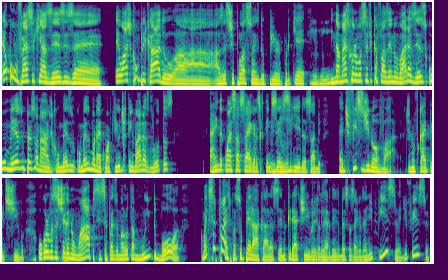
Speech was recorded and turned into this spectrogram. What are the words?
Eu confesso que às vezes é. Eu acho complicado a- as estipulações do Pure, porque Uhum. ainda mais quando você fica fazendo várias vezes com o mesmo personagem, com o mesmo, com o mesmo boneco, uma field que tem várias lutas, ainda com essas regras que tem que ser Uhum. seguidas, sabe? É difícil de inovar, de não ficar repetitivo. Ou quando você chega num ápice, você faz uma luta muito boa, como é que você faz pra superar, cara, sendo criativo, Pois tá é. ligado? Dentro dessas regras. É difícil, é difícil.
